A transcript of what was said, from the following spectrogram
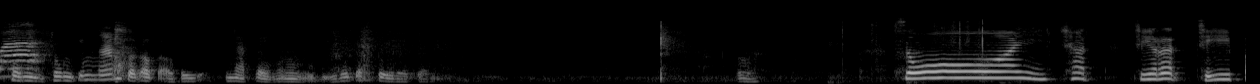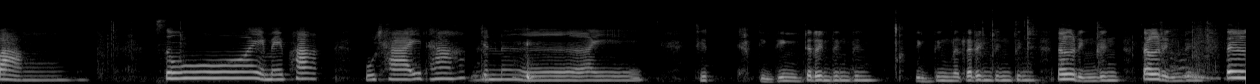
บ้าทรงนทรงจังงามก็เราก็เอาไปหยัดไปนั่นดีแล้วจะตื่นเลยจ้ะสวยเชิดชีเริดชีปังสวย ไม่พัก ผู้ชายทักจะเหนื่อยชึดติงติงตะดึงตึงตึงติงตึงตะดึงตึงตึงเตอดึงดึงเตอดึงดึงตึง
